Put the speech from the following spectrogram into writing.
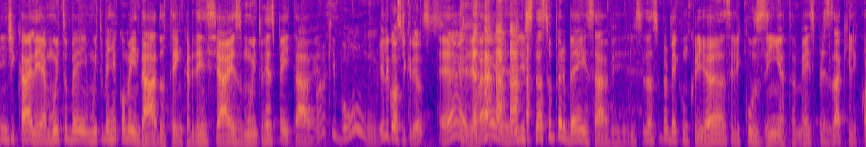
indicar, ele é muito bem, muito bem recomendado, tem credenciais muito respeitáveis. Ah, que bom. Ele gosta de crianças? É, ele, vai, ele se dá super bem, sabe? Ele se dá super bem com criança, ele cozinha também. Se precisar que ele corte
